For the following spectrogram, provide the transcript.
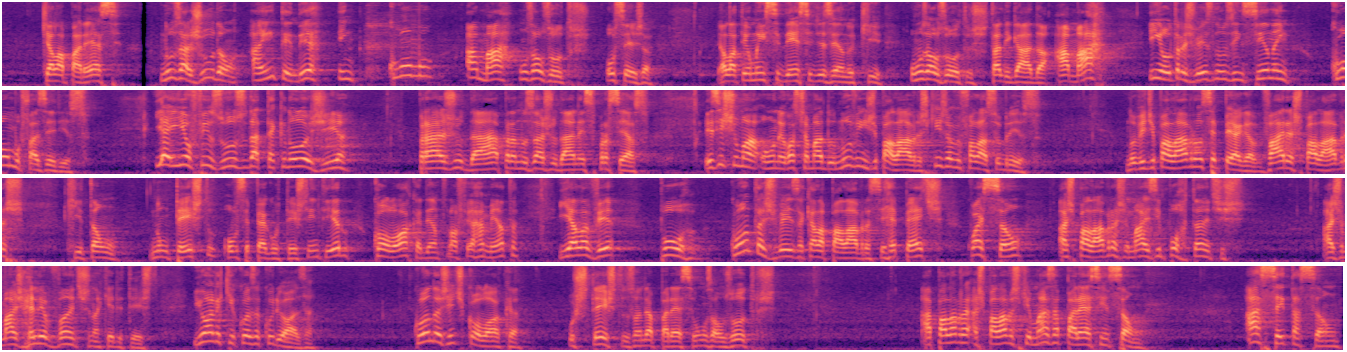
que ela aparece nos ajudam a entender em como amar uns aos outros. Ou seja, ela tem uma incidência dizendo que uns aos outros está ligado a amar, e em outras vezes nos ensina em como fazer isso. E aí eu fiz uso da tecnologia para ajudar, para nos ajudar nesse processo. Existe uma, um negócio chamado nuvens de palavras. Quem já ouviu falar sobre isso? Nuvem de palavras, você pega várias palavras que estão num texto, ou você pega o texto inteiro, coloca dentro de uma ferramenta e ela vê por quantas vezes aquela palavra se repete quais são as palavras mais importantes, as mais relevantes naquele texto. E olha que coisa curiosa. Quando a gente coloca os textos onde aparecem uns aos outros, palavra, as palavras que mais aparecem são aceitação,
